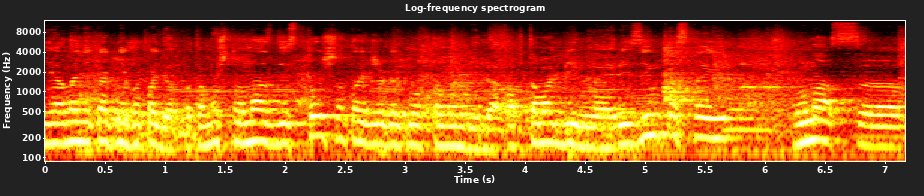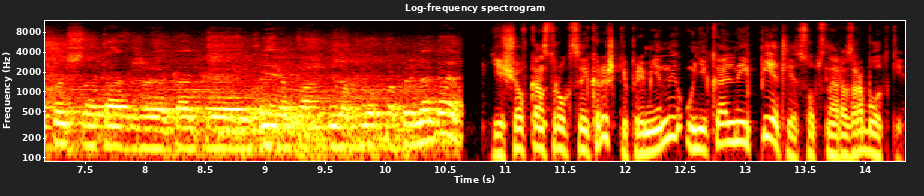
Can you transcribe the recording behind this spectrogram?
и она никак не попадет, потому что у нас здесь точно так же, как в автомобиле. Автомобильная резинка стоит. У нас э, точно так же, как э, дверь автомобиля плотно прилегает. Еще в конструкции крышки применены уникальные петли собственной разработки.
